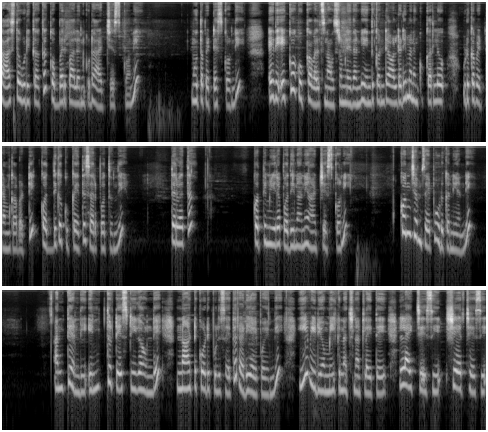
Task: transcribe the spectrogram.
కాస్త ఉడికాక కొబ్బరి పాలను కూడా యాడ్ చేసుకొని మూత పెట్టేసుకోండి. ఇది ఎక్కువ కుక్ అవ్వాల్సిన అవసరం లేదండి ఎందుకంటే ఆల్రెడీ మనం కుక్కర్లో ఉడకబెట్టాం కాబట్టి కొద్దిగా కుక్ అయితే సరిపోతుంది. తర్వాత కొత్తిమీర పుదీనాని యాడ్ చేసుకొని కొంచెం సేపు ఉడకనియండి. అంతే అండి. ఎంత టేస్టీగా ఉండే నాటుకోడి పులుసు అయితే రెడీ అయిపోయింది. ఈ వీడియో మీకు నచ్చినట్లయితే లైక్ చేసి షేర్ చేసి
